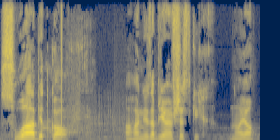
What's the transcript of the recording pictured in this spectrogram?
Słabiutko Aha, nie zabiłem wszystkich. No jo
